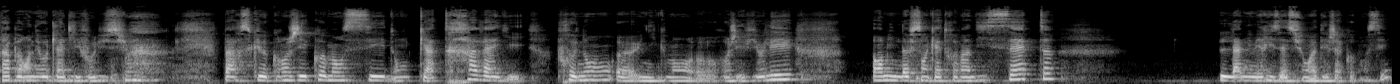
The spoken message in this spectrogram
Ah ben on est au-delà de l'évolution. parce que quand j'ai commencé donc à travailler, prenons euh, uniquement euh, Roger Violet, en 1997, la numérisation a déjà commencé.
